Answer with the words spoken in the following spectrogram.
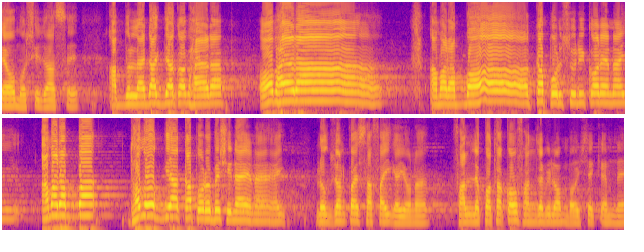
তেও মসজিদ আছে। আবদুল্লাহ ডাক দেওয়া কয়, ভাইয়ারা, ও ভাইয়ারা, আমার আব্বা কাপড় চুরি করে নাই। আমার আব্বা ধমক দিয়া কাপড় বেশি নেয় নাই। লোকজন কয়, সাফাই গাইও না। ফাললে কথা কও ফাঞ্জাবি লম্বা হইছে কেমনে?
